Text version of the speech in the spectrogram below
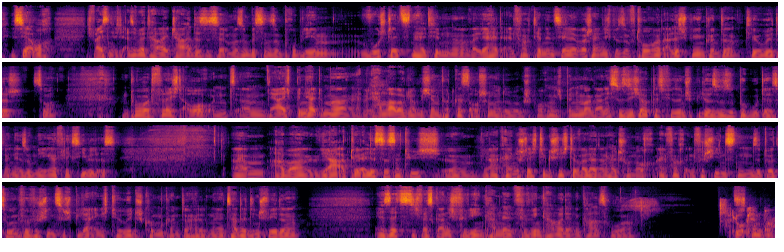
Ist ja auch, ich weiß nicht, also bei Tarek Tar, das ist ja immer so ein bisschen so ein Problem, wo stellst du ihn halt hin, ne? Weil der halt einfach tendenziell ja wahrscheinlich bis auf Torwart alles spielen könnte, theoretisch, so. Und Torwart vielleicht auch. Und ähm, ja, ich bin halt immer, haben wir aber, glaube ich, im Podcast auch schon mal drüber gesprochen, ich bin immer gar nicht so sicher, ob das für so einen Spieler so super gut ist, wenn er so mega flexibel ist. Ähm, aber ja, aktuell ist das natürlich äh, ja keine schlechte Geschichte, weil er dann halt schon auch einfach in verschiedensten Situationen für verschiedenste Spieler eigentlich theoretisch kommen könnte halt. Ne? Jetzt hat er den Schwede ersetzt. Ich weiß gar nicht, für wen kann der, für wen kam er denn in Karlsruhe? Lohkemper.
